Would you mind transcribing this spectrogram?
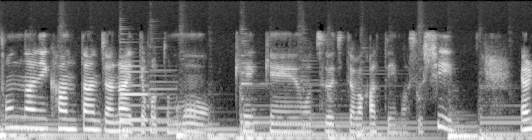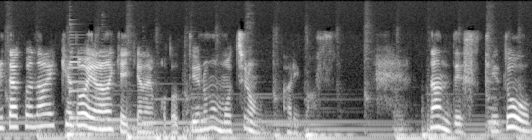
そんなに簡単じゃないってことも経験を通じて分かっていますしやりたくないけどやらなきゃいけないことっていうのももちろんあります。なんですけど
